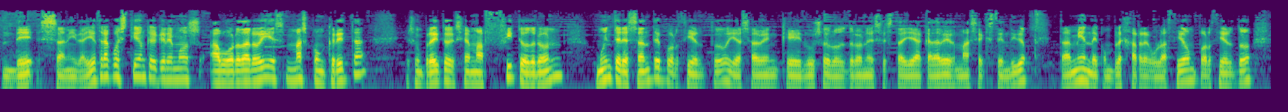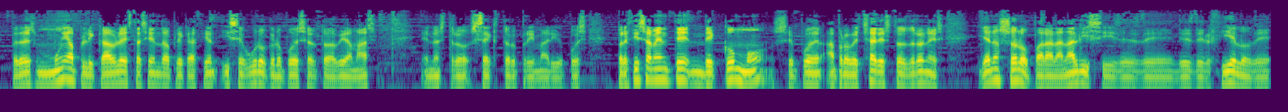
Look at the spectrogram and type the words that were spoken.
de sanidad. Y otra cuestión que queremos abordar hoy es más concreta, es un proyecto que se llama Fitodrone, muy interesante, por cierto, ya saben que el uso de los drones está ya cada vez más extendido, también de compleja regulación, por cierto, pero es muy aplicable, está siendo aplicación y seguro que lo puede ser todavía más en nuestro sector primario. Pues precisamente de cómo se pueden aprovechar estos drones, ya no solo para el análisis desde, desde el cielo de,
